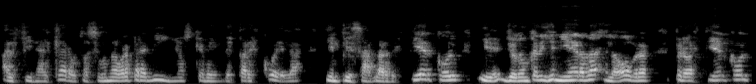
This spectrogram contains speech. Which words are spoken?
al final, claro, tú haces una obra para niños que vendes para escuela y empiezas a hablar de estiércol, y yo nunca dije mierda en la obra, pero estiércol,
